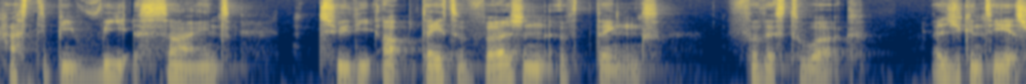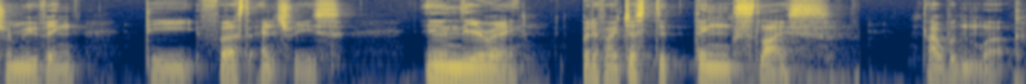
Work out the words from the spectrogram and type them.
has to be reassigned to the updated version of things for this to work. As you can see, it's removing the first entries in the array. But if I just did things slice, that wouldn't work.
